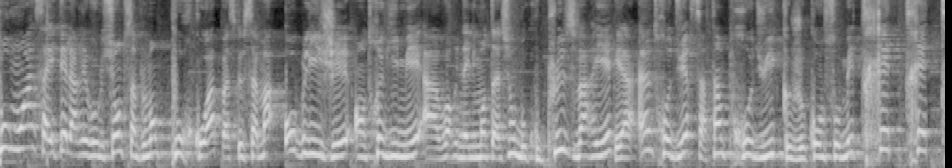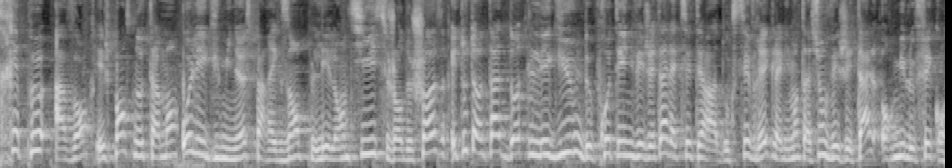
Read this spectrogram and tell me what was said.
Pour moi, ça a été la révolution tout simplement. Pourquoi? Parce que ça m'a obligé entre guillemets à avoir une alimentation beaucoup plus variée et à introduire certains produits que je consommais très très très peu avant. Et je pense notamment aux légumineuses par exemple, les lentilles, ce genre de choses. Et tout un tas d'autres légumes, de protéines végétales, etc. Donc c'est vrai que l'alimentation végétale, hormis le fait qu'on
